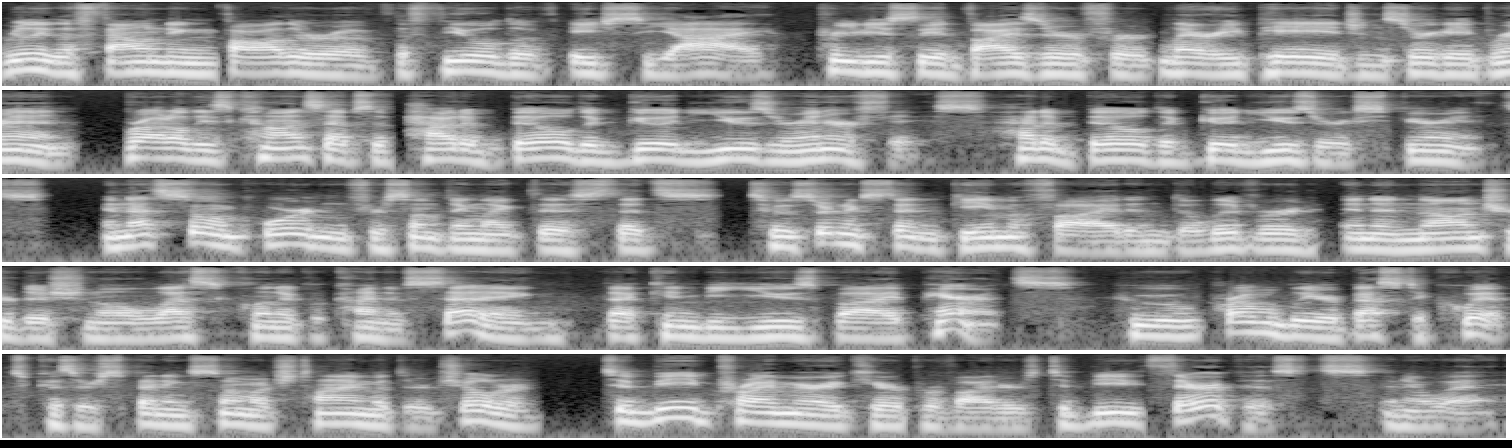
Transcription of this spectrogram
really the founding father of the field of HCI, previously advisor for Larry Page and Sergey Brin. Brought all these concepts of how to build a good user interface, how to build a good user experience. And that's so important for something like this that's to a certain extent gamified and delivered in a non traditional, less clinical kind of setting that can be used by parents who probably are best equipped because they're spending so much time with their children to be primary care providers, to be therapists in a way.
